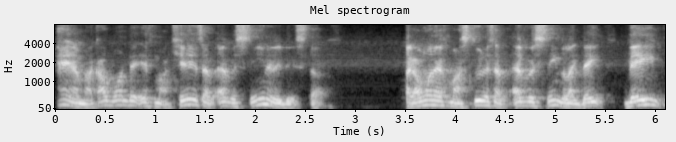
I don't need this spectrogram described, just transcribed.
damn, like I wonder if my kids have ever seen any of this stuff. Like I wonder if my students have ever seen it. Like they they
